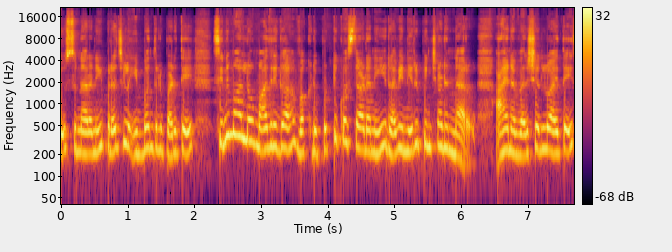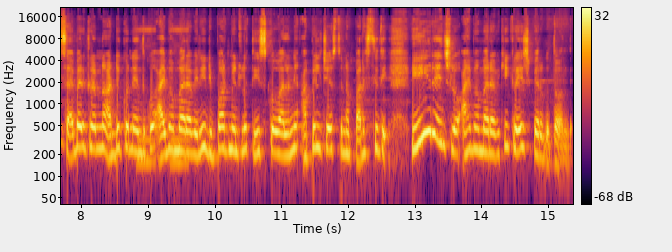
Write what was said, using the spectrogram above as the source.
చూస్తున్నారని ప్రజలు ఇబ్బందులు పడితే సినిమాల్లో మాదిరి మాదిరిగా ఒకడు పుట్టుకొస్తాడని రవి నిరూపించాడన్నారు. ఆయన వెర్షన్లో అయితే సైబర్ క్రైమ్ను అడ్డుకునేందుకు ఐబొమ్మ రవిని డిపార్ట్మెంట్లో తీసుకోవాలని అప్పీల్ చేస్తున్న పరిస్థితి ఈ రేంజ్లో ఐబొమ్మ రవికి క్రేజ్ పెరుగుతోంది.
